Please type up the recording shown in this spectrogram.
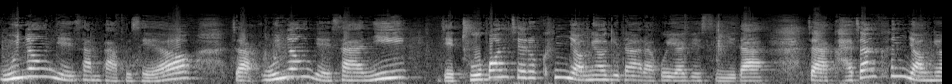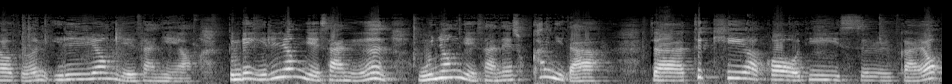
운영 예산 봐보세요. 자, 운영 예산이 이제 두 번째로 큰 영역이다라고 이야기했습니다. 자, 가장 큰 영역은 인력 예산이에요. 근데 인력 예산은 운영 예산에 속합니다. 자, 특히 아까 어디 있을까요?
